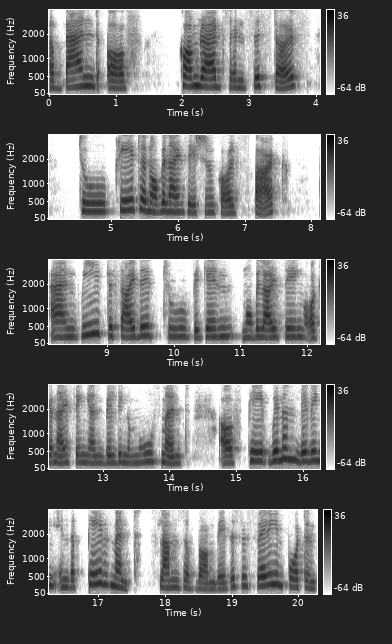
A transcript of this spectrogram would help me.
a band of comrades and sisters to create an organization called SPARC. And we decided to begin mobilizing, organizing and building a movement of women living in the pavement slums of Bombay. This is very important.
